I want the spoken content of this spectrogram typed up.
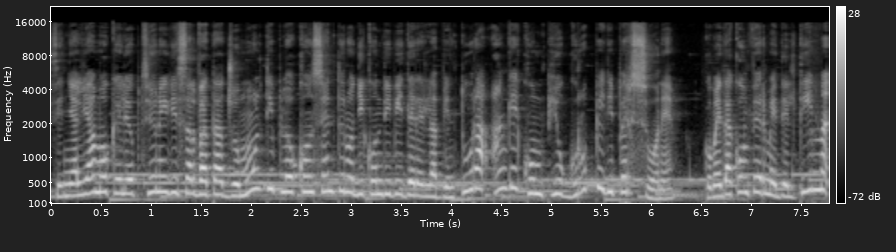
Segnaliamo che le opzioni di salvataggio multiplo consentono di condividere l'avventura anche con più gruppi di persone. Come da conferme del team,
